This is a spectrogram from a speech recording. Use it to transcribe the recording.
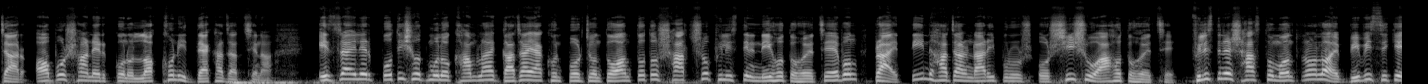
যার অবসানের কোনো লক্ষণই দেখা যাচ্ছে না। ইসরায়েলের প্রতিশোধমূলক হামলায় গাজায় এখন পর্যন্ত অন্তত সাতশো ফিলিস্তিনি নিহত হয়েছে এবং প্রায় তিন হাজার নারী, পুরুষ ও শিশু আহত হয়েছে। ফিলিস্তিনের স্বাস্থ্য মন্ত্রণালয় বিবিসিকে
